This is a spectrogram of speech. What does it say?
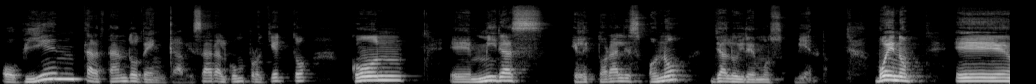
o bien tratando de encabezar algún proyecto con eh, miras electorales o no, ya lo iremos viendo. Bueno, eh,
